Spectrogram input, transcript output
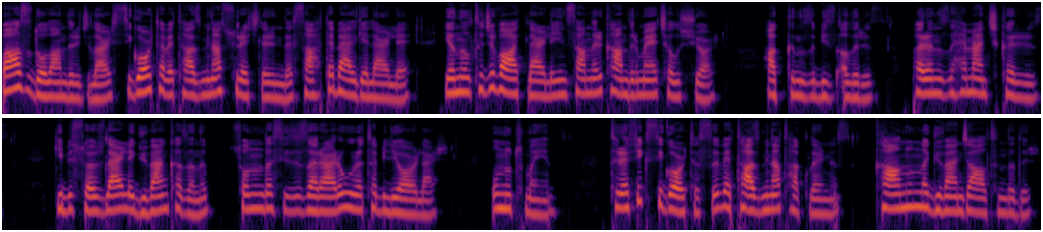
bazı dolandırıcılar sigorta ve tazminat süreçlerinde sahte belgelerle, yanıltıcı vaatlerle insanları kandırmaya çalışıyor. Hakkınızı biz alırız, paranızı hemen çıkarırız gibi sözlerle güven kazanıp sonunda sizi zarara uğratabiliyorlar. Unutmayın, trafik sigortası ve tazminat haklarınız kanunla güvence altındadır.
